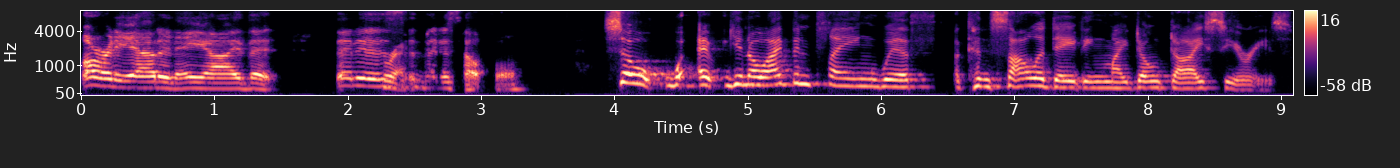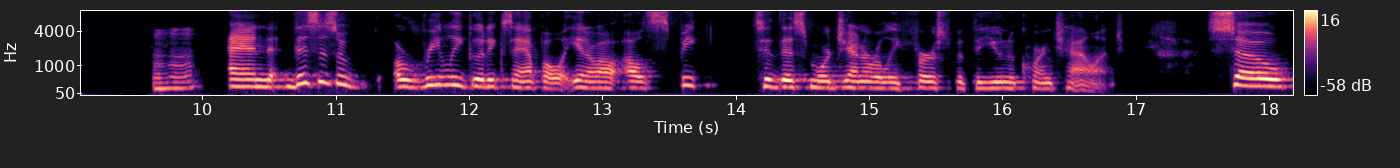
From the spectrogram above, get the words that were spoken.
already out in AI that that is correct. that is helpful. So uh, you know, I've been playing with consolidating my Don't Die series. Mm-hmm. And this is a, a really good example. You know, I'll, I'll speak to this more generally first with the Unicorn Challenge. So,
